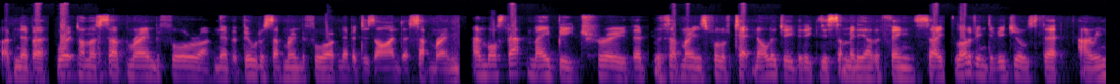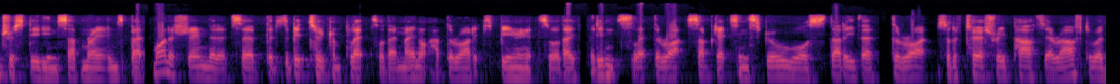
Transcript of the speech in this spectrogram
I've never worked on a submarine before, I've never built a submarine before, I've never designed a submarine. And whilst that may be true, the, the submarine is full of technology that exists on many other things. So a lot of individuals that are interested in submarines but might assume that it's a that it's a bit too complex or they may not have the right experience or they, they didn't select the right subjects in school or study the, the right sort of tertiary path thereafter.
